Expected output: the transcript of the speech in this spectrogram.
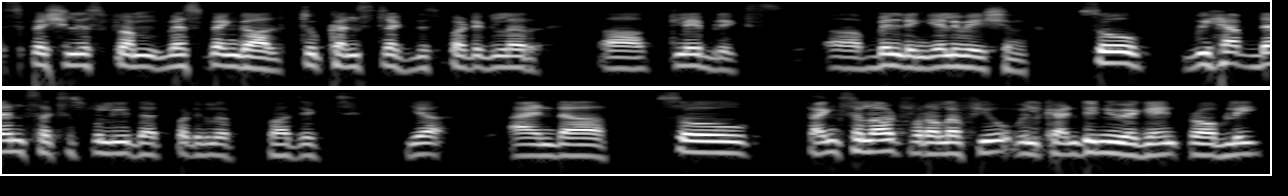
specialists from west bengal to construct this particular uh, clay bricks uh, building elevation. So we have done successfully that particular project. Yeah and uh, so thanks a lot for all of you. We'll continue again probably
